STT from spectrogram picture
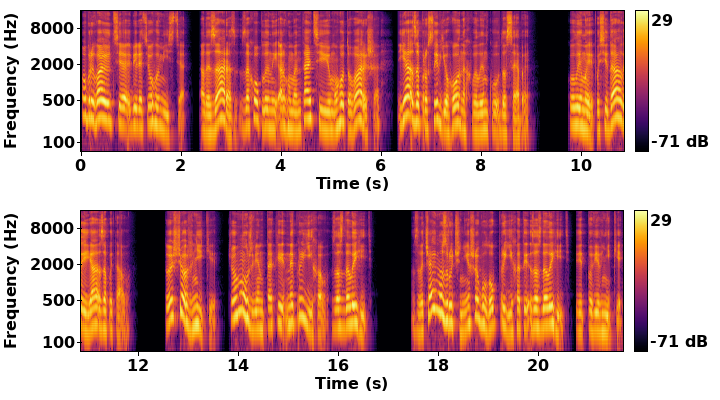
обриваються біля цього місця. Але зараз, захоплений аргументацією мого товариша, я запросив його на хвилинку до себе. Коли ми посідали, я запитав То що ж, Нікі, чому ж він таки не приїхав заздалегідь? Звичайно, зручніше було б приїхати заздалегідь, відповів Нікі,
